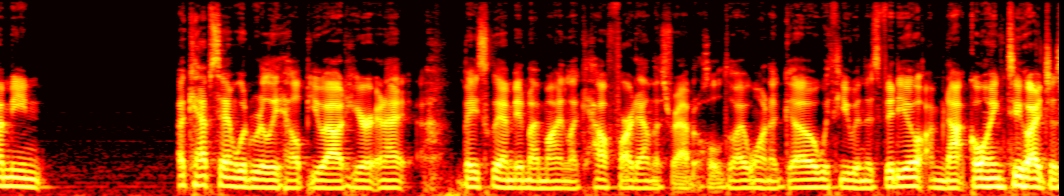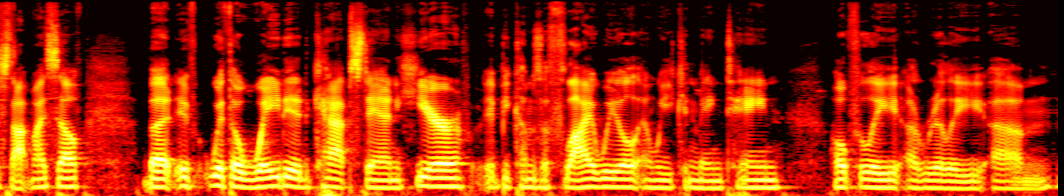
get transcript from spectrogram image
I mean, a capstan would really help you out here. And I basically, I'm in my mind like, how far down this rabbit hole do I want to go with you in this video? I'm not going to. I just stopped myself. But if with a weighted capstan here, it becomes a flywheel, and we can maintain hopefully a really um,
